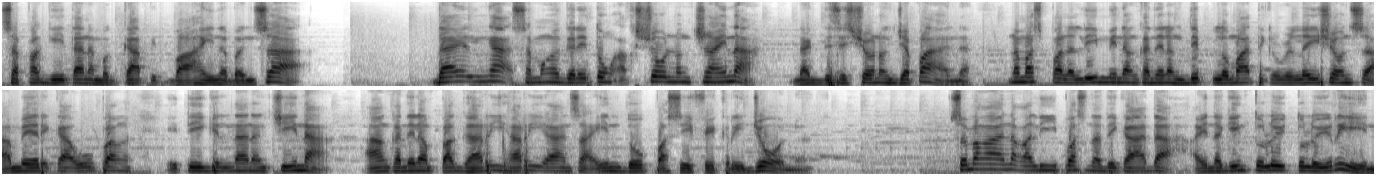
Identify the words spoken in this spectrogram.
sa pagitan ng magkapitbahay na bansa. Dahil nga sa mga ganitong aksyon ng China, nagdesisyon ng Japan na mas palalimin ang kanilang diplomatic relations sa Amerika upang itigil na ng China ang kanilang paghari-harian sa Indo-Pacific region. Sa mga nakalipas na dekada ay naging tuloy-tuloy rin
